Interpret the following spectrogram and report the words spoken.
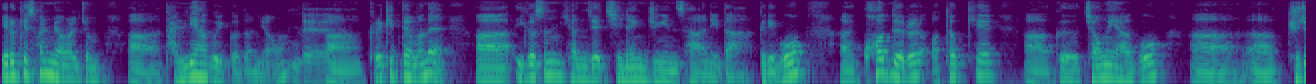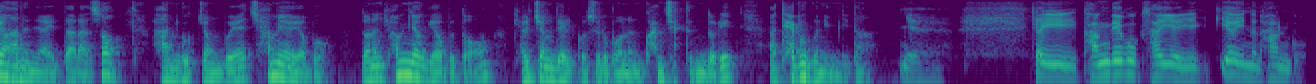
이렇게 설명을 좀 아, 달리하고 있거든요. 네. 아, 그렇기 때문에 아, 이것은 현재 진행 중인 사안이다. 그리고 아, 쿼드를 어떻게 아, 그 정의하고 아, 아, 규정하느냐에 따라서 한국 정부의 참여 여부 또는 협력 여부도 결정될 것으로 보는 관측 등들이 아, 대부분입니다. 예. 자, 이 강대국 사이에 이 끼어 있는 한국.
